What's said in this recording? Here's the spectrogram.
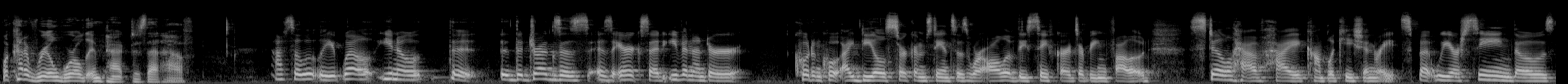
What kind of real world impact does that have? Absolutely. Well, you know, the the drugs, as as Erik said, even under quote unquote ideal circumstances where all of these safeguards are being followed, still have high complication rates. But we are seeing those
